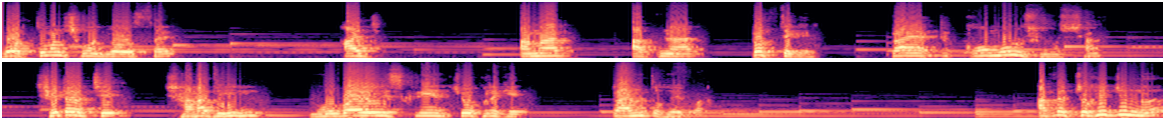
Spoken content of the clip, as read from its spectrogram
বর্তমান সমাজ ব্যবস্থায় আজ আমার, আপনার প্রত্যেকের প্রায় একটা কমন সমস্যা। সেটা হচ্ছে সারাদিন মোবাইল স্ক্রিনে চোখ রেখে ক্লান্ত হয়ে পড়া। আপনার চোখের জন্য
